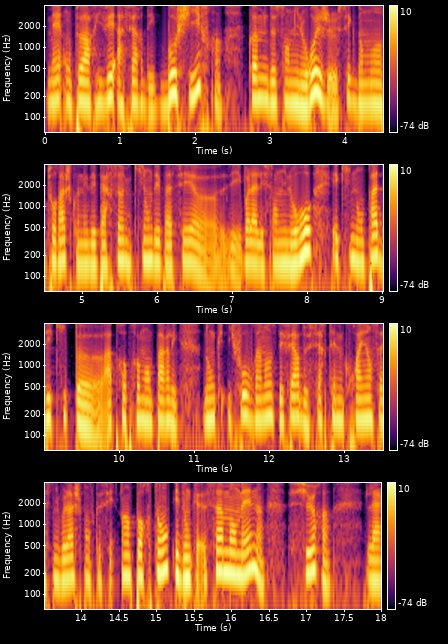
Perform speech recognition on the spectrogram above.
mais on peut arriver à faire des beaux chiffres, comme 200 000 euros, et je sais que dans mon entourage, je connais des personnes qui ont dépassé euh, les, voilà, les 100 000 euros et qui n'ont pas d'équipe euh, à proprement parler. Donc il faut vraiment se défaire de certaines croyances à ce niveau-là, je pense que c'est important. Et donc ça m'emmène sur la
